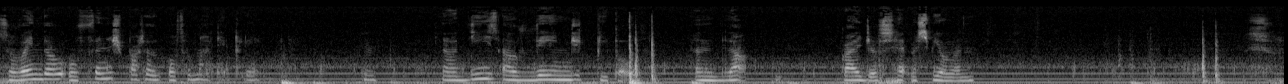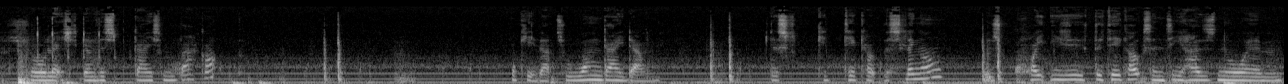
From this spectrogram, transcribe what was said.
Surrender or finish battle automatically. Hmm. Now, these are ranged people, and that guy just hit my spearman. So let's give this guy some backup. Okay, that's one guy down. This could take out the slinger. It's quite easy to take out since he has no um,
